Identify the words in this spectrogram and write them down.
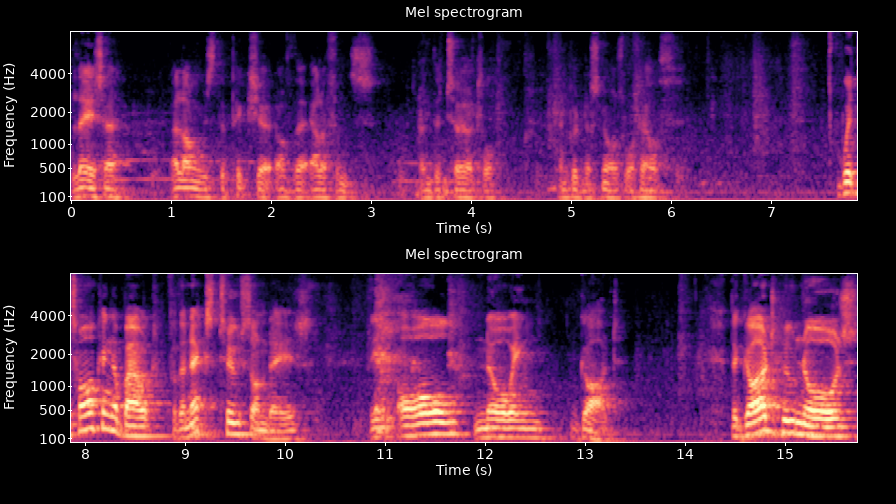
later, along with the picture of the elephants and the turtle, and goodness knows what else. We're talking about, for the next two Sundays, the all knowing God. The God who knows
